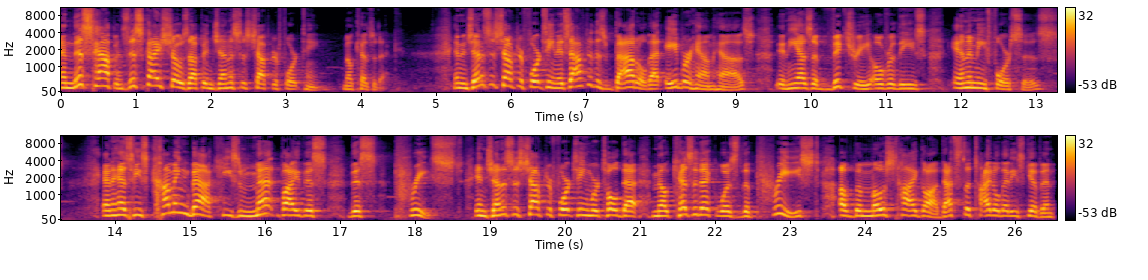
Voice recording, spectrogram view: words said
And this happens, this guy shows up in Genesis chapter 14. Melchizedek. And in Genesis chapter 14, it's after this battle that Abraham has, and he has a victory over these enemy forces. And as he's coming back, he's met by this, this priest. In Genesis chapter 14, we're told that Melchizedek was the priest of the Most High God. That's the title that he's given.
